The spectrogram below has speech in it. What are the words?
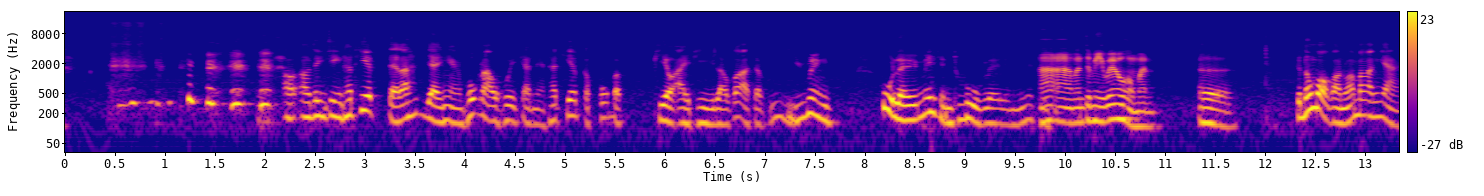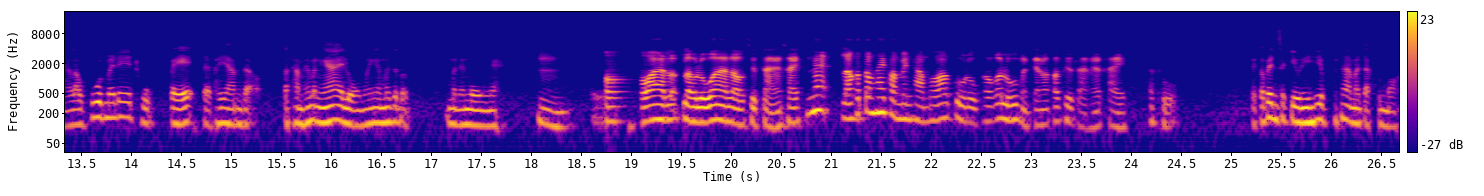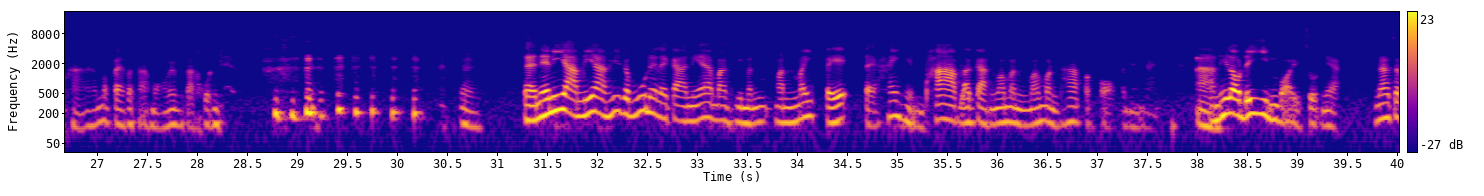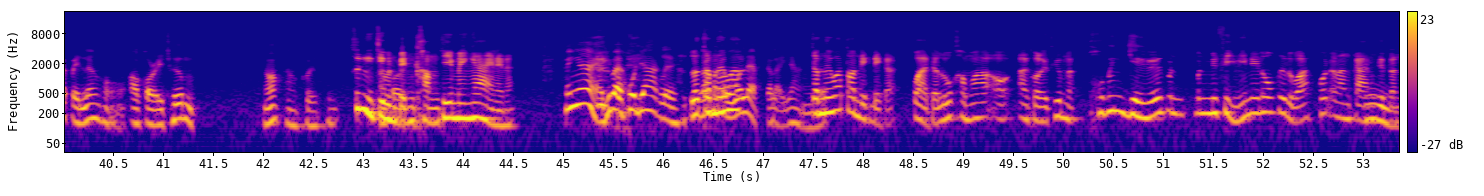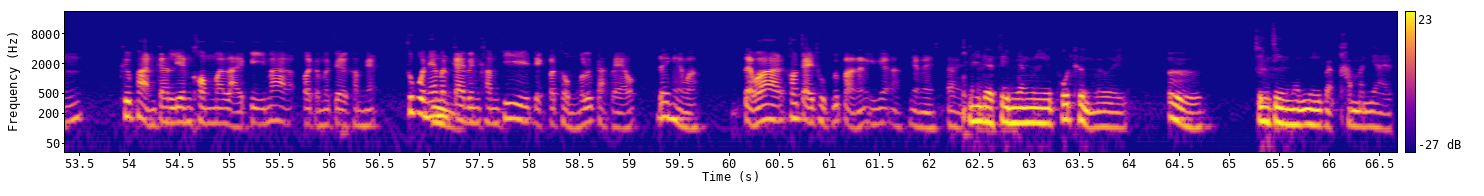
เอาเอาจริง ๆ ถ้าเทียบแต่ละอย่างอย่างพวกเราคุยกันเนี่ย ถ้าเทียบกับพวกแบบ PLIT เราก็อาจจะวิวแม่งพูดเลยไม่เห็นถูกเลยอะไรอย่างนี้อ่าอ่ามันจะมีเวลของมัน เออ คือต้องบอกก่อนว่าบางอย่างเราพูดไม่ได้ถูกเป๊ะ แต่พยายามจะจะทำให้มันง่ายลงไม่งั้นมันจะแบบมันจะงงไงอืมเพราะเพราะว่าเราเรารู้ว่าเราสื่อสารกับใครเนี่ยเราก็ต้องให้ความเป็นธรรมเพราะว่ากูรูเขาก็รู้เหมือนกันว่าเขาสื่อสารกับใครก็ถูก แต่ก็เป็นสกิลนี้ที่พัฒนามาจากคุณหมอขานะครับต้องแปลภาษาหมอเป็นภาษาคนเออ แต่เนี้ยนิยามนิยามที่จะพูดในรายการเนี้ย บางทีมันมันไม่เป๊ะ แต่ให้เห็นภาพแล้วกันว่ามันว่ามันภาพประกอบเป็นยังไงอ่าอันที่เราได้ยินบ่อยสุดเนี่ย น่าจะเป็นเรื่องของอัลกอริทึมเนาะเอาคุยซึ่งจริงๆมันเป็นคำที่ไม่ง่ายเลยนะไม่ง่ายอธิบายโคตรยากเลย เราจำได้ว่าแลบกันหลายอย่างจำได้ว่าตอนเด็กๆอะกว่าจะรู้คำว่าอัลกอริทึมอะโหแม่งเยอะมันมันมีสิ่งนี้ในโลกด้วยหรือวะโคตรอลังการคือตอนนั้นคือผ่านการเรียนคอมมาหลายปีมากอะกว่าจะมาเจอคำเนี้ย ทุกวันนี้มันกลายเป็นคำที่เด็กประถมก็รู้จักแล้วได้ไงวะ แต่ว่าเข้าใจถูกหรือเปล่านั่นอีกเนี่ยอะยังไงใช่ในใช่เดอะซิมยังมีพูดถึงเลย เออ จริง ๆ มันมีแบบคำบรรยาย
